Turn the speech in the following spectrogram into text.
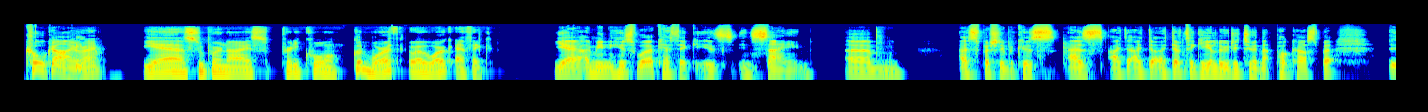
Cool guy, right? Yeah, super nice. Pretty cool. Good work uh, work ethic. Yeah, I mean, his work ethic is insane. Um, especially because, as I, I, I don't think he alluded to in that podcast, but. uh,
